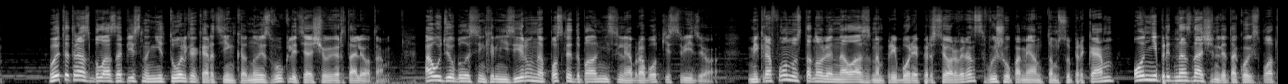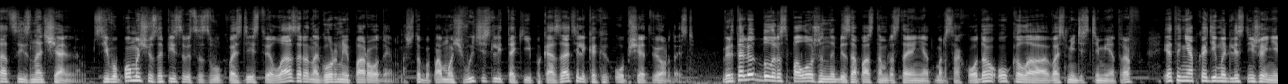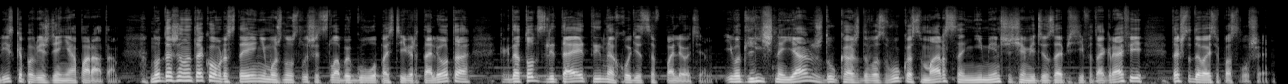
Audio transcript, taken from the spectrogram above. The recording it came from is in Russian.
В этот раз была записана не только картинка, но и звук летящего вертолета. Аудио было синхронизировано после дополнительной обработки с видео. Микрофон установлен на лазерном приборе Perseverance, вышеупомянутом Supercam. Он не предназначен для такой эксплуатации изначально. С его помощью записывается звук воздействия лазера на горные породы, чтобы помочь вычислить такие показатели, как их общая твердость. Вертолет был расположен на безопасном расстоянии от марсохода, около 80 метров. Это необходимо для снижения риска повреждения аппарата. Но даже на таком расстоянии можно услышать слабый гул лопастей вертолета, когда тот взлетает и находится в полете. И вот лично я жду каждого звука с Марса не меньше, чем видеозаписи и фотографии, так что давайте послушаем.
